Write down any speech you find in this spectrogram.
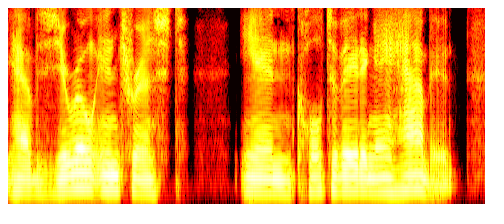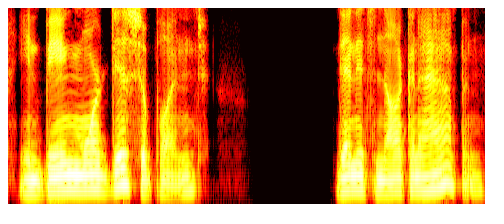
have zero interest in cultivating a habit, in being more disciplined, then it's not going to happen.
